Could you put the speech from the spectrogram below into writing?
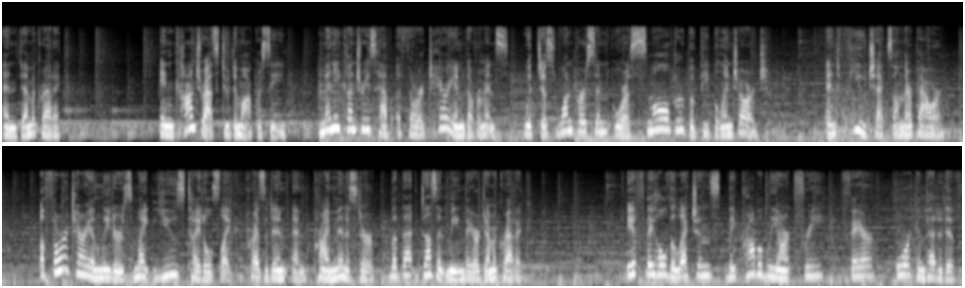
and democratic. In contrast to democracy, many countries have authoritarian governments with just one person or a small group of people in charge, and few checks on their power. Authoritarian leaders might use titles like president and prime minister, but that doesn't mean they are democratic. If they hold elections, they probably aren't free, fair, or competitive,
